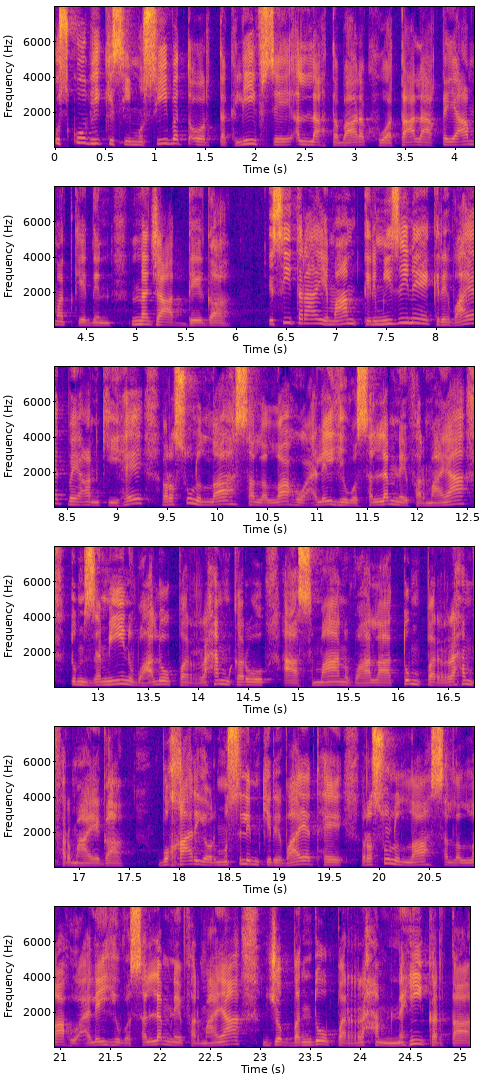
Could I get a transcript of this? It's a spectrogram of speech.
اس کو بھی کسی مصیبت اور تکلیف سے اللہ تبارک ہوا تعالیٰ قیامت کے دن نجات دے گا۔ اسی طرح امام ترمیزی نے ایک روایت بیان کی ہے، رسول اللہ صلی اللہ علیہ وسلم نے فرمایا، تم زمین والوں پر رحم کرو، آسمان والا تم پر رحم فرمائے گا۔ بخاری اور مسلم کی روایت ہے، رسول اللہ صلی اللہ علیہ وسلم نے فرمایا، جو بندوں پر رحم نہیں کرتا،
